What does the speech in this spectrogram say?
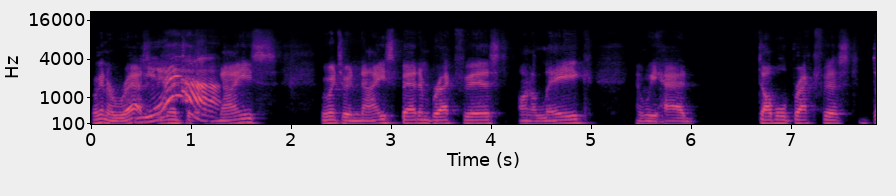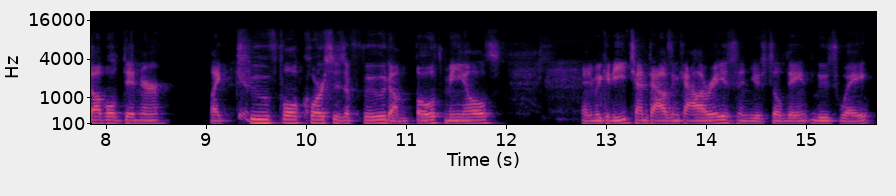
We're gonna rest. Yeah. We went to a nice, we went to a nice bed and breakfast on a lake, and we had double breakfast, double dinner, like two full courses of food on both meals, and we could eat ten thousand calories, and you still didn't lose weight.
